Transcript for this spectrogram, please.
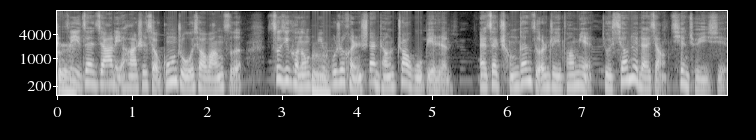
自己在家里哈是小公主、小王子，自己可能并不是很擅长照顾别人。哎，在承担责任这一方面，就相对来讲欠缺一些。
